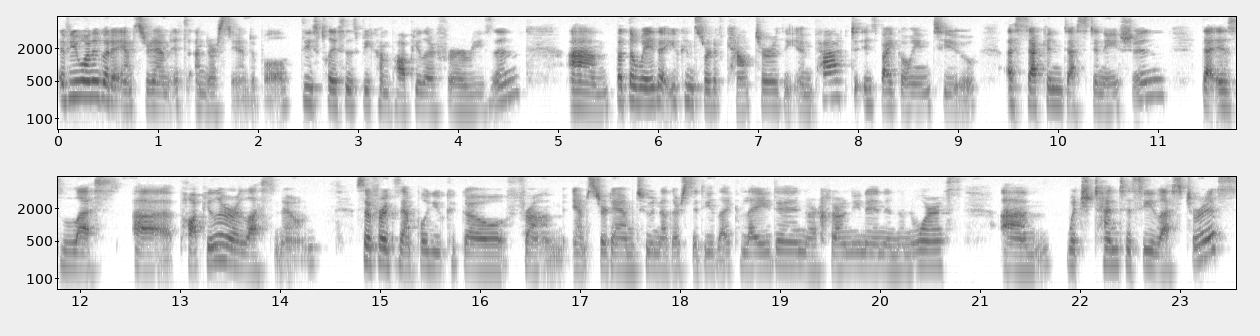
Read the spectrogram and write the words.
If you want to go to Amsterdam, it's understandable. These places become popular for a reason. Um, but the way that you can sort of counter the impact is by going to a second destination that is less uh, popular or less known. So, for example, you could go from Amsterdam to another city like Leiden or Groningen in the north, um, which tend to see less tourists,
